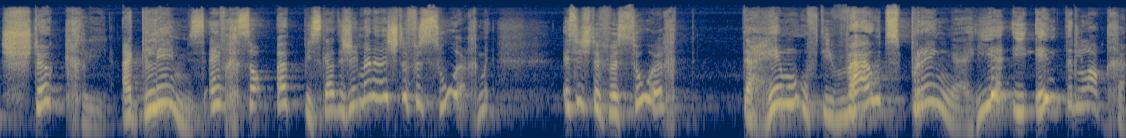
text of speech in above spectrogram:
Stückchen, ein Glimpse, einfach so etwas. Das ist, ich meine, das ist der Versuch. Es ist der Versuch, den Himmel auf die Welt zu bringen, hier in Interlaken,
